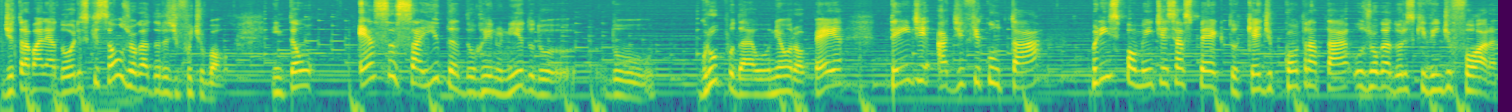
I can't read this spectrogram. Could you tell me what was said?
de trabalhadores que são os jogadores de futebol. Então, essa saída do Reino Unido, do, do grupo da União Europeia, tende a dificultar principalmente esse aspecto, que é de contratar os jogadores que vêm de fora.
